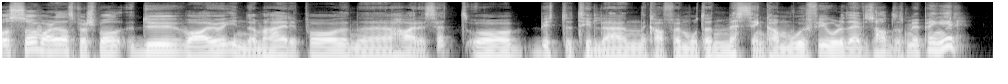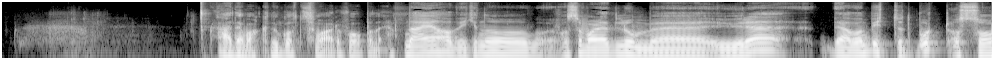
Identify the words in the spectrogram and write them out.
Og så var det da spørsmål, du var jo innom her på denne Haresett og byttet til deg en kaffe mot en messingkam. Hvorfor gjorde du det hvis du hadde så mye penger? Nei, det var ikke noe godt svar å få på det. Nei, jeg hadde ikke noe, og så var det et lommeure, det hadde han byttet bort, og så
